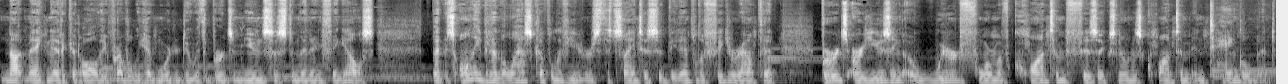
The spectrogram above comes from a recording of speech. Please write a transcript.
not magnetic at all. They probably have more to do with the bird's immune system than anything else. But it's only been in the last couple of years that scientists have been able to figure out that birds are using a weird form of quantum physics known as quantum entanglement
